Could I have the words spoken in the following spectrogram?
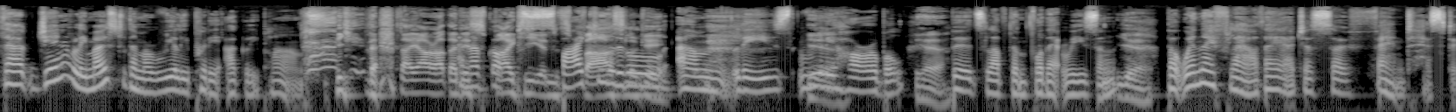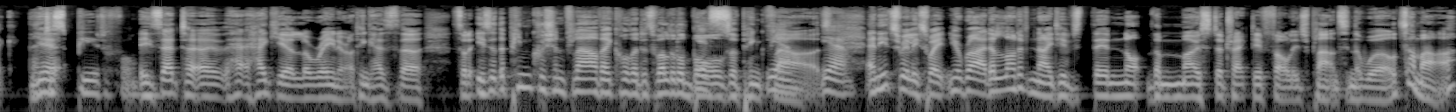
they're generally, most of them are really pretty ugly plants. Yeah, they- are, aren't they? They're and I've got spiky and spiky little um, leaves, really Yeah. horrible. Yeah. Birds love them for that reason. Yeah. But when they flower, they are just so fantastic. They're Yeah. just beautiful. Is that uh, Ha- Hakea laurina? I think has the sort of is it the pincushion flower they call it as well? Little balls Yes. of pink Yeah, flowers. yeah. and it's really sweet. You're right. A lot of natives they're not the most attractive foliage plants in the world. Some are,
